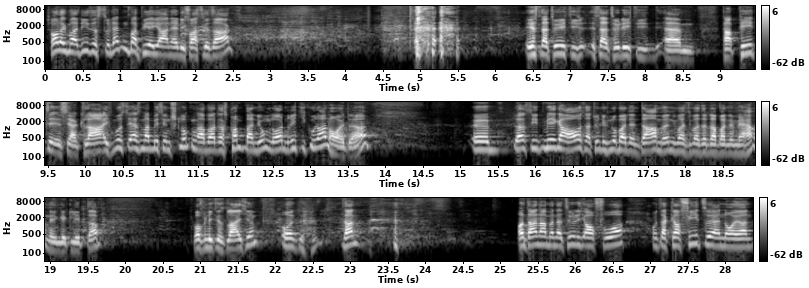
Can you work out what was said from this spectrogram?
Schaut euch mal dieses Toilettenpapier hier an, hätte ich fast gesagt. ist natürlich die, ist natürlich die ähm, Tapete, ist ja klar. Ich musste erst mal ein bisschen schlucken, aber das kommt bei den jungen Leuten richtig gut an heute. Ja? Ähm, das sieht mega aus, natürlich nur bei den Damen. Ich weiß nicht, was ihr da bei den Herren hingeklebt habt. Ich hoffe nicht das Gleiche. Und dann, und dann haben wir natürlich auch vor, unser Café zu erneuern.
